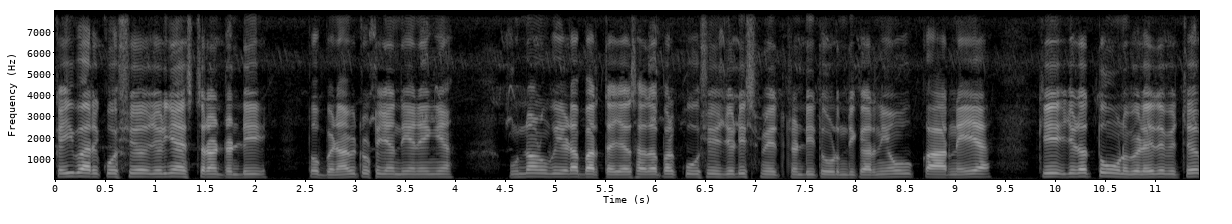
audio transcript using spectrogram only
ਕਈ ਵਾਰ ਕੁਝ ਜਿਹੜੀਆਂ ਇਸ ਤਰ੍ਹਾਂ ਡੰਡੀ ਤੋਂ ਬਿਨਾਂ ਵੀ ਟੁੱਟ ਜਾਂਦੀਆਂ ਨੇਗੀਆਂ, ਉਹਨਾਂ ਨੂੰ ਵੀ ਜਿਹੜਾ ਵਰਤਿਆ ਜਾ ਸਕਦਾ, ਪਰ ਕੋਸ਼ਿਸ਼ ਜਿਹੜੀ ਸਮੇਤ ਡੰਡੀ ਤੋੜਨ ਦੀ ਕਰਨੀ ਆ, ਉਹ ਕਾਰਨ ਇਹ ਆ ਕਿ ਜਿਹੜਾ ਧੋਣ ਵੇਲੇ ਦੇ ਵਿੱਚ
